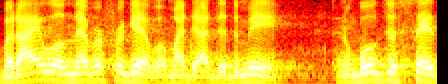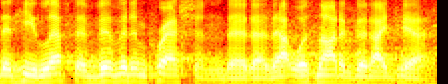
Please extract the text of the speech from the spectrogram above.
But I will never forget what my dad did to me. And we'll just say that he left a vivid impression that uh, that was not a good idea.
